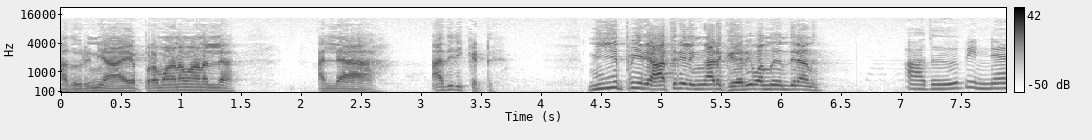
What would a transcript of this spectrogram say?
അതൊരു ന്യായപ്രമാണമാണല്ല. അല്ല അതിരിക്കട്ടെ. നീ ഇപ്പൊ ഈ രാത്രിയിൽ ഇങ്ങാട് കേറി വന്നത് എന്തിനാണ്? അത് പിന്നെ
